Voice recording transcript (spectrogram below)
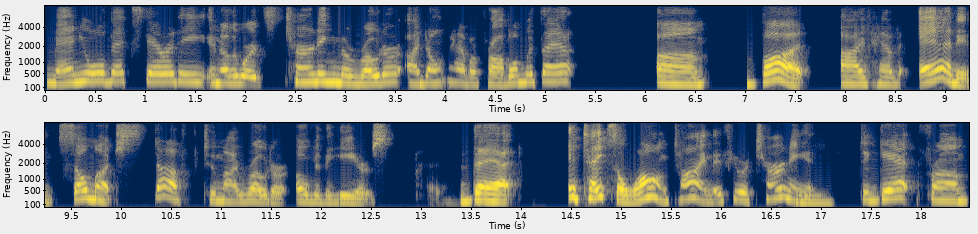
manual dexterity, in other words, turning the rotor, I don't have a problem with that. Um, but I have added so much stuff to my rotor over the years that it takes a long time if you're turning it Mm. To get from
